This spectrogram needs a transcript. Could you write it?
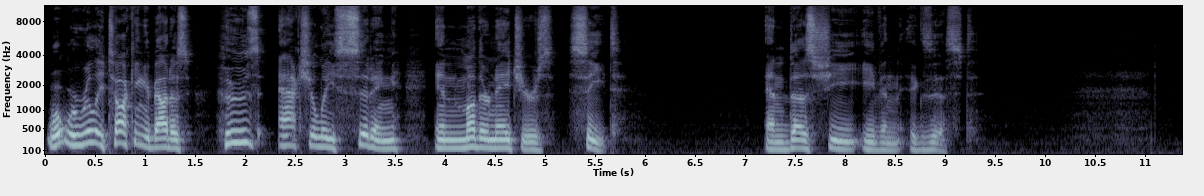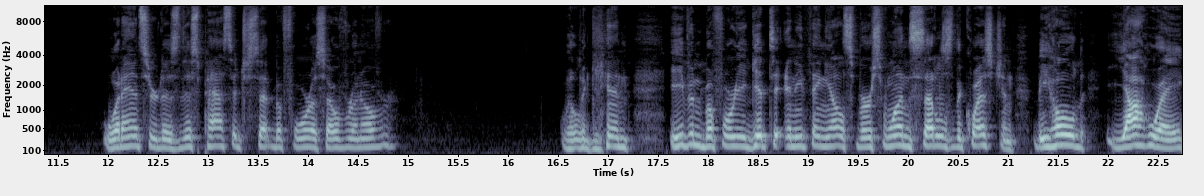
What we're really talking about is who's actually sitting in Mother Nature's seat? And does she even exist? What answer does this passage set before us over and over? Well, again, even before you get to anything else, verse 1 settles the question Behold, Yahweh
